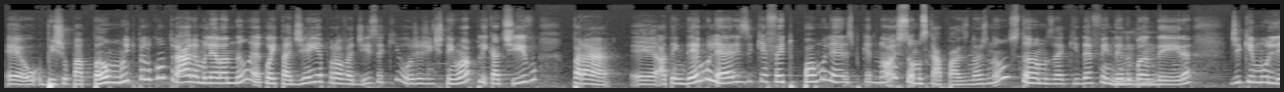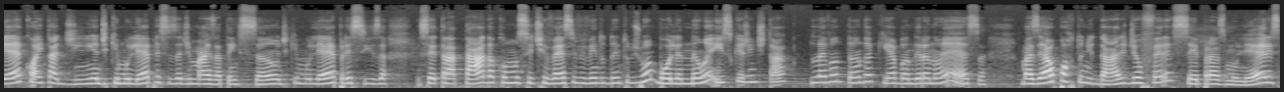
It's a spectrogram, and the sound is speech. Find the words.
é o bicho papão. Muito pelo contrário, a mulher ela não é coitadinha e a prova disso é que hoje a gente tem um aplicativo para é, atender mulheres e que é feito por mulheres, porque nós somos capazes, nós não estamos aqui defendendo Uhum. bandeira de que mulher coitadinha, de que mulher precisa de mais atenção, de que mulher precisa ser tratada como se estivesse vivendo dentro de uma bolha. Não é isso que a gente está levantando aqui, a bandeira não é essa. Mas é a oportunidade de oferecer para as mulheres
